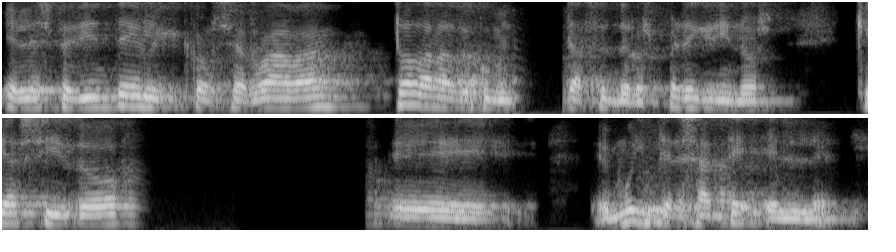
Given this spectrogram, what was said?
el expediente en el que conservaba toda la documentación de los peregrinos que ha sido eh, muy interesante. El,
